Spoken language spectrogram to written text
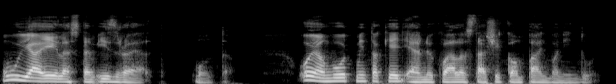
Újjáéleztem Izraelt, mondta. Olyan volt, mint aki egy elnökválasztási kampányban indul.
